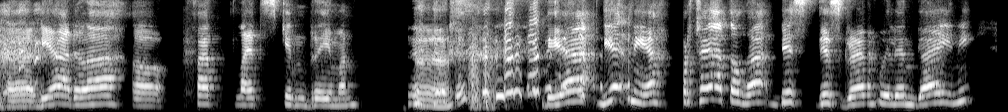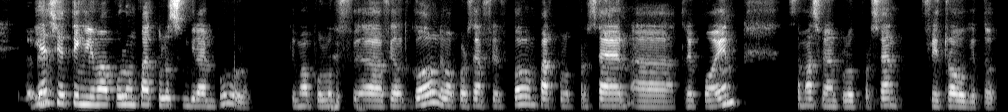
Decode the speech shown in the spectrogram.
Uh, dia adalah uh, fat light skin Draymond. Uh. dia dia nih ya percaya atau enggak this this Graham William guy ini dia shooting 50 40 90 loh. 50 uh, field goal, 50% field goal, 40% uh, three point sama 90% free throw gitu.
